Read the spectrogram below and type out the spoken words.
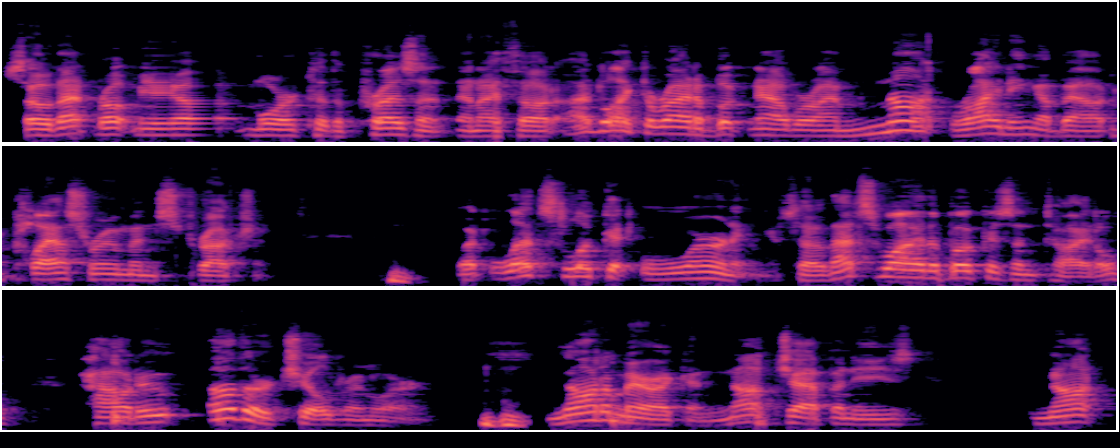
so that brought me up more to the present, and I thought I'd like to write a book now where I'm not writing about classroom instruction, but let's look at learning. So that's why the book is entitled How Do Other Children Learn? Mm-hmm. not American, not Japanese, not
